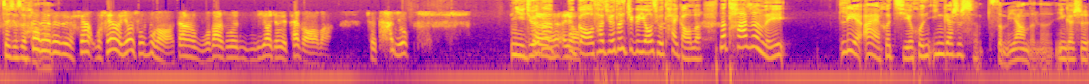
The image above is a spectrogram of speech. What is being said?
这就最好了。对对对对，现在我虽然要求不高，但是我爸说你的要求也太高了吧，就他有你觉得不高，他觉得这个要求太高了。那他认为恋爱和结婚应该是什怎么样的呢？应该是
